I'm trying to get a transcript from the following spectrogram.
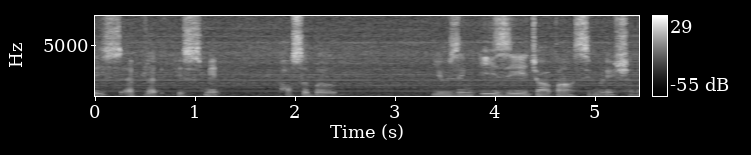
This applet is made possible using easy Java simulation.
